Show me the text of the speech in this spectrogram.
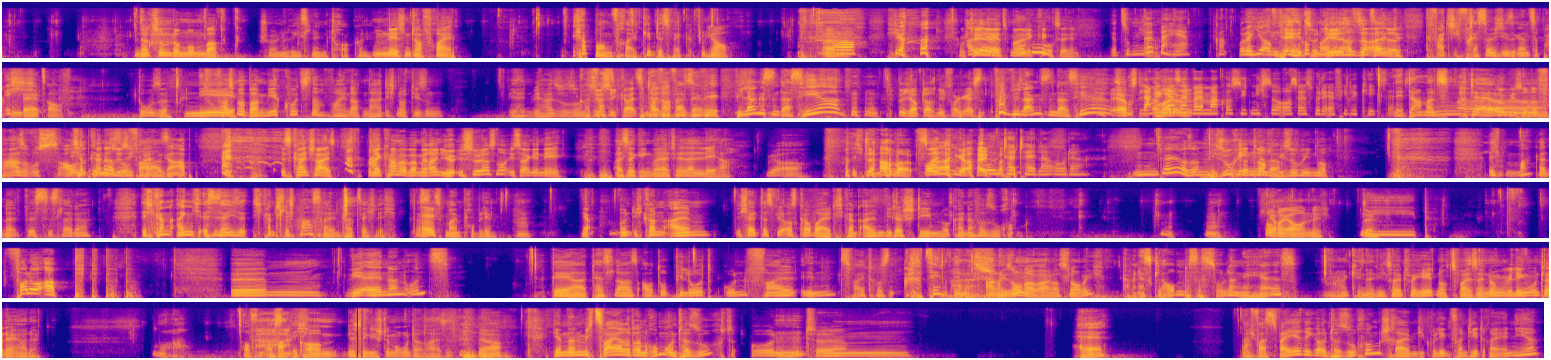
Dazu ein Lumumba. Schön Riesling trocken. Am nächsten Tag frei. Ich habe morgen frei, Kind ist weg. Ich auch. Ähm. Ja, wo stellen alle. wir jetzt mal die Uhu. Kekse hin? ja zu mir. Guck mal her. Komm. Oder hier auf Nee, den, guck zu mal dir hier sind sie die Seite. alle. Quatsch, ich fresse doch nicht diese ganze Packung Ich- da jetzt auf. Dose. Du Nee. warst mal bei mir kurz nach Weihnachten, da hatte ich noch diesen, wie, wie heißt so, so Süßigkeitsteller. was, was, wie lange ist denn das her? Ich habe das nicht vergessen. Wie lange ist denn das her? Das muss lange er her sein, weil Markus sieht nicht so aus, als würde er viele Kekse essen. Nee, damals hatte er irgendwie so eine Phase, wo es zu Hause keine immer so Süßigkeiten Phasen. gab. Ist kein Scheiß. Und dann kam er bei mir rein, "Ja, isst du das noch? Ich sage, nee. Als er ging, der Teller leer. Ja. Ich, Da Das voll eingehalten. Unterteller oder. Mhm, ja, ja, so ein Ich suche ihn noch, ich suche ihn noch. Ich mag halt, leid- es ist leider. Ich kann eigentlich, es ist eigentlich, ich kann schlecht Maß halten tatsächlich. Das Echt? ist mein Problem. Hm. Ja, und ich kann allem, ich halte das wie Oscar Wilde, ich kann allem widerstehen, nur keiner Versuchung. Soll Ja. man ja auch nicht. Nö. Lieb. Follow-up. Ähm, wir erinnern uns, der Teslas Autopilot-Unfall in 2018 war das schon. Arizona war das, glaube ich. Kann man das glauben, dass das so lange her ist? Ja, Kinder, die Zeit vergeht. Noch zwei Sendungen, wir liegen unter der Erde. Boah, hoffen wir es Ach, nicht. komm, bisschen die Stimmung runterreißen. Ja, die haben dann nämlich zwei Jahre dran rumuntersucht und ähm, hä? Nach fast zweijähriger Untersuchung schreiben die Kollegen von T3N hier,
